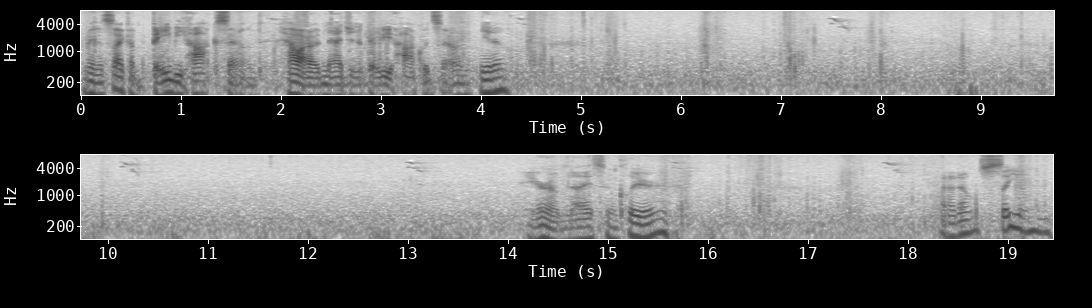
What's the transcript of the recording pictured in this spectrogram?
I mean, it's like a baby hawk sound. How I would imagine a baby hawk would sound, you know? Hear them nice and clear. But I don't see them.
